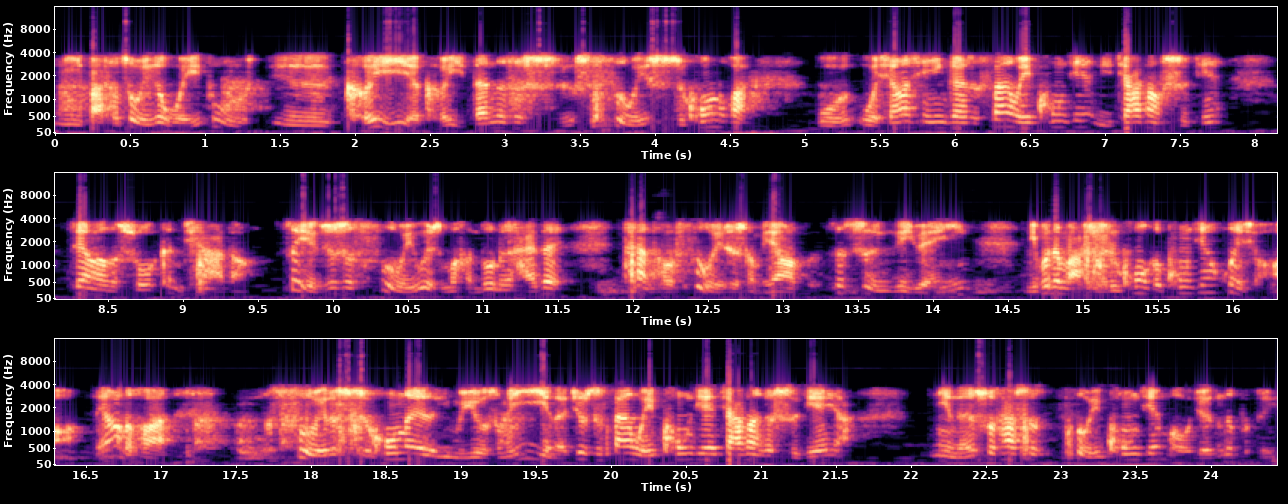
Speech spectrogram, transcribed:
你把它作为一个维度，呃，可以也可以，但那是时四维时空的话，我我相信应该是三维空间，你加上时间，这样子说更恰当。这也就是四维为什么很多人还在探讨四维是什么样子，这是一个原因。你不能把时空和空间混淆啊，那样的话，四维的时空那有有什么意义呢？就是三维空间加上个时间呀，你能说它是四维空间吗？我觉得那不对。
